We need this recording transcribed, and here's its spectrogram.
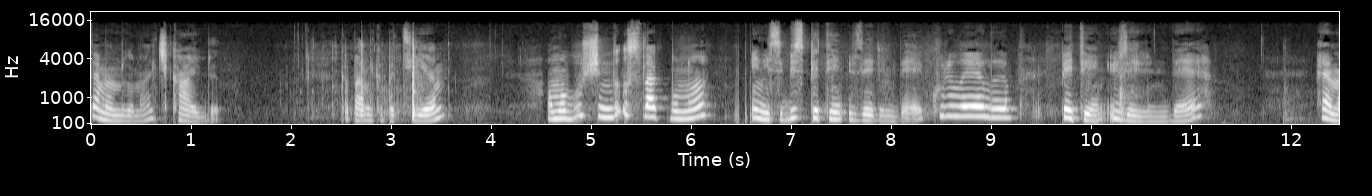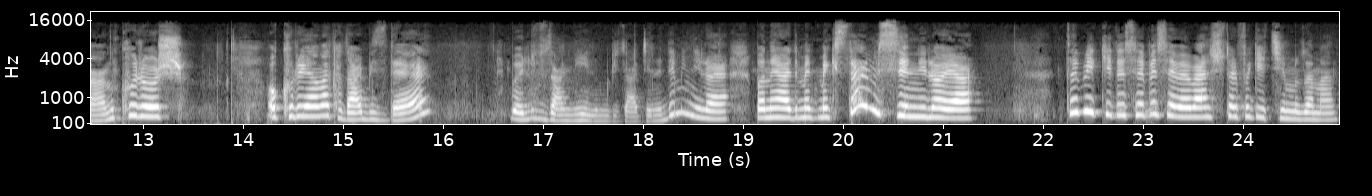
Tamam o zaman çıkardım. Kapağını kapatayım. Ama bu şimdi ıslak bunu. En iyisi biz peteğin üzerinde kurulayalım. Peteğin üzerinde hemen kurur. O kuruyana kadar biz de böyle düzenleyelim güzelce. Ne değil mi Nilo'ya? Bana yardım etmek ister misin Nilo'ya? Tabii ki de seve seve ben şu tarafa geçeyim o zaman.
